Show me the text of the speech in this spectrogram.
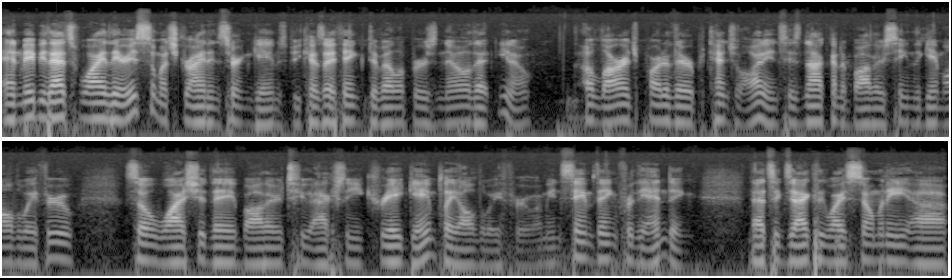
and maybe that's why there is so much grind in certain games because I think developers know that you know a large part of their potential audience is not going to bother seeing the game all the way through. So why should they bother to actually create gameplay all the way through? I mean, same thing for the ending. That's exactly why so many uh,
